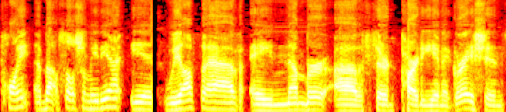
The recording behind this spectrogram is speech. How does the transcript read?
point about social media is we also have a number of third-party integrations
